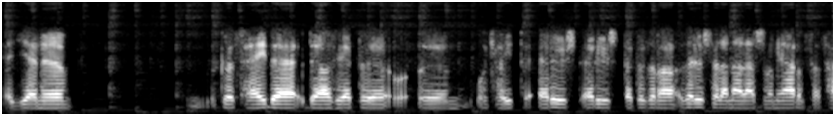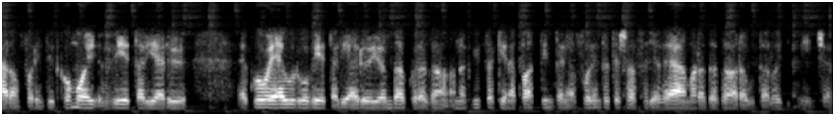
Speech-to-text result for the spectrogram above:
egy ilyen közhely, de, de azért, hogyha itt erős, erős, tehát ezen az erős ellenálláson, ami 303 forint, itt komoly vételi erő, komoly euróvételi erő jön be, akkor az annak vissza kéne pattintani a forintot, és az, hogy ez elmarad, az arra utal, hogy nincsen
